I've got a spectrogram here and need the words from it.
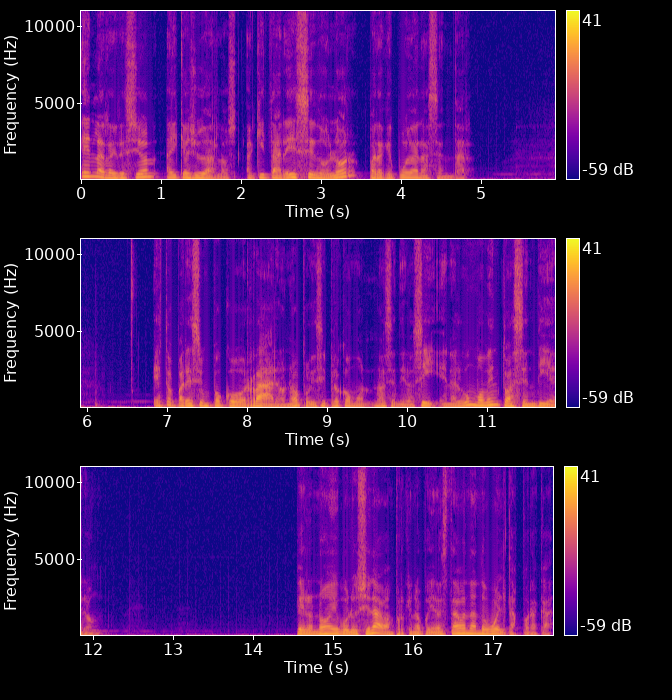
en la regresión hay que ayudarlos a quitar ese dolor para que puedan ascender. Esto parece un poco raro, ¿no? Porque sí, pero ¿cómo no ascendieron? Sí, en algún momento ascendieron, pero no evolucionaban porque no podían, estaban dando vueltas por acá.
